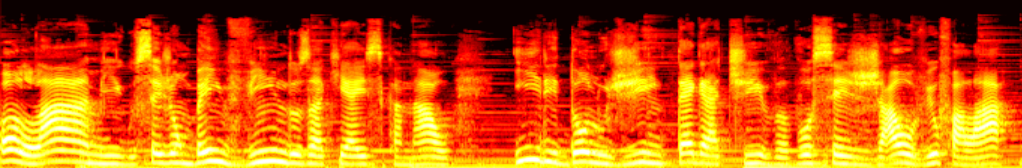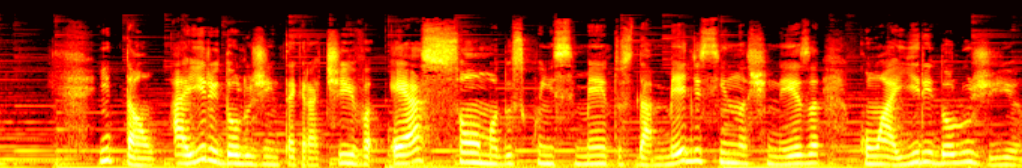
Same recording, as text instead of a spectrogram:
Olá, amigos, sejam bem-vindos aqui a esse canal Iridologia Integrativa. Você já ouviu falar? Então, a iridologia integrativa é a soma dos conhecimentos da medicina chinesa com a iridologia.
